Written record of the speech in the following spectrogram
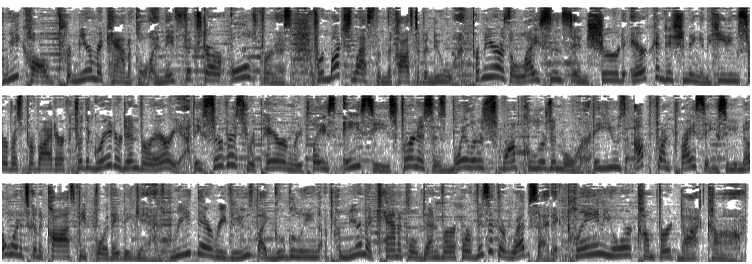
we called Premier Mechanical and they fixed our old furnace for much less than the cost of a new one. Premier is a licensed, insured air conditioning and heating service provider for the greater Denver area. They service, repair, and replace ACs, furnaces, boilers, swamp coolers, and more. They use upfront pricing so you know what it's going to cost before they begin. Read their reviews by Googling Premier Mechanical Denver or visit their website at claimyourcomfort.com.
